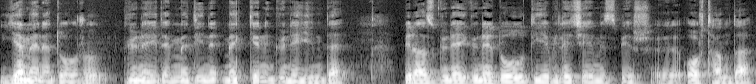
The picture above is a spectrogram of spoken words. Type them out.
Yemen'e doğru güneyde Medine Mekke'nin güneyinde biraz güney güney doğu diyebileceğimiz bir e, ortamda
